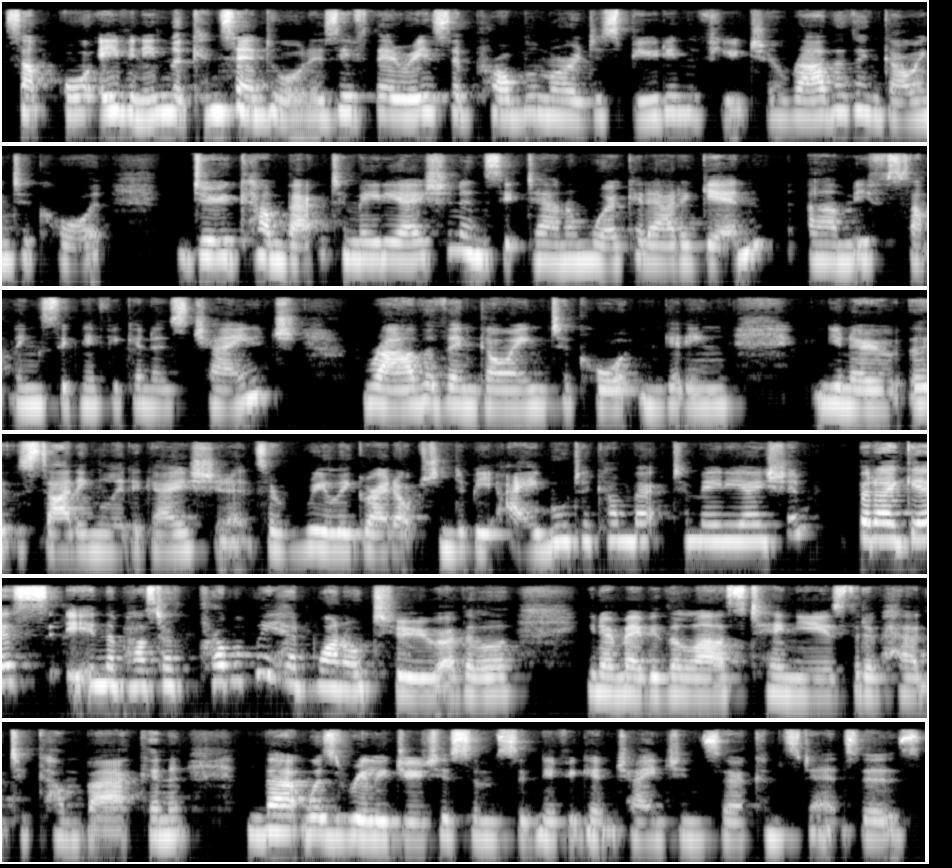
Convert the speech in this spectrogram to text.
some, or even in the consent orders, if there is a problem or a dispute in the future, rather than going to court, do come back to mediation and sit down and work it out again. Um, if something significant has changed, rather than going to court and getting, you know, uh, starting litigation, it's a really great option to be able to come back to mediation. But I guess in the past, I've probably had one or two over the, you know, maybe the last 10 years that have had to come back. And that was really due to some significant change in circumstances.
